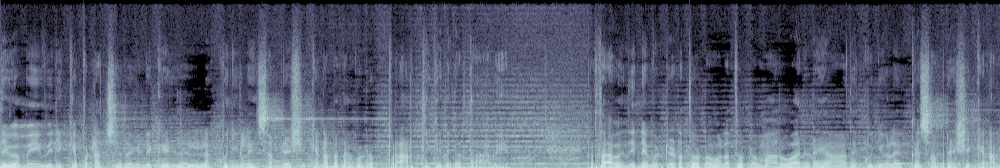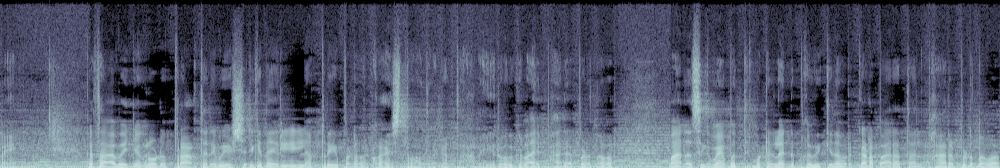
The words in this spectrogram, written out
ദൈവമേ വിരിക്കപ്പെട്ട ചിറകിന്റെ കീഴിൽ എല്ലാ കുഞ്ഞുങ്ങളെയും സംരക്ഷിക്കണമെന്നങ്ങോട്ട് പ്രാർത്ഥിക്കുന്നു കർത്താവേ. കർത്താവ് നിന്നെ വിട്ടിടത്തോട്ടോ വലത്തോട്ടോ മാറുവാനിടയാതെ കുഞ്ഞുങ്ങളെയൊക്കെ സംരക്ഷിക്കണമേ. കർത്താവ് ഞങ്ങളോട് പ്രാർത്ഥന വീക്ഷിച്ചിരിക്കുന്ന എല്ലാ പ്രിയപ്പെട്ടവർക്കായ സ്തോത്രം കർത്താവെ രോഗികളായി ഭാരപ്പെടുന്നവർ മാനസികമായ ബുദ്ധിമുട്ടുകൾ അനുഭവിക്കുന്നവർ കടഭാരത്താൽ ഭാരപ്പെടുന്നവർ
